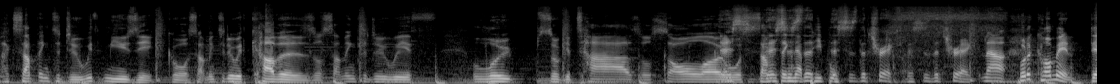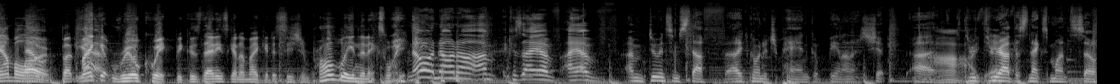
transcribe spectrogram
like something to do with music or something to do with covers or something to do with loops or guitars or solo or something that the, people This is the trick. This is the trick. Now, put a comment down below, Now, but make yeah. it real quick because Danny's going to make a decision probably in the next week. no, no, no. Because I have, I have, I'm doing some stuff. Uh, going to Japan, being on a ship uh, Ah, through, yeah. throughout this next month. So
